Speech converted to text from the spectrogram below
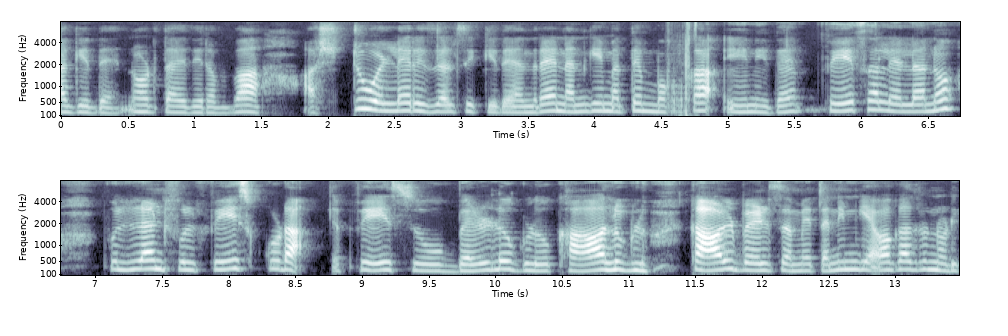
ಆಗಿದೆ. ನೋಡ್ತಾ ಇದ್ದೀರಲ್ವಾ ಅಷ್ಟು ಒಳ್ಳೆ ರಿಸಲ್ಟ್ ಸಿಕ್ಕಿದೆ. ಅಂದರೆ ನನಗೆ ಮತ್ತು ಮುಖ ಏನಿದೆ ಫೇಸಲ್ಲೆಲ್ಲನೂ ಫುಲ್ ಆ್ಯಂಡ್ ಫುಲ್ ಫೇಸ್ ಕೂಡ ಫೇಸು ಬೆರಳುಗಳು, ಕಾಲುಗಳು, ಕಾಲು ಬೆರಳು ಸಮೇತ ನಿಮ್ಗೆ ಯಾವಾಗಾದರೂ ನೋಡಿ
